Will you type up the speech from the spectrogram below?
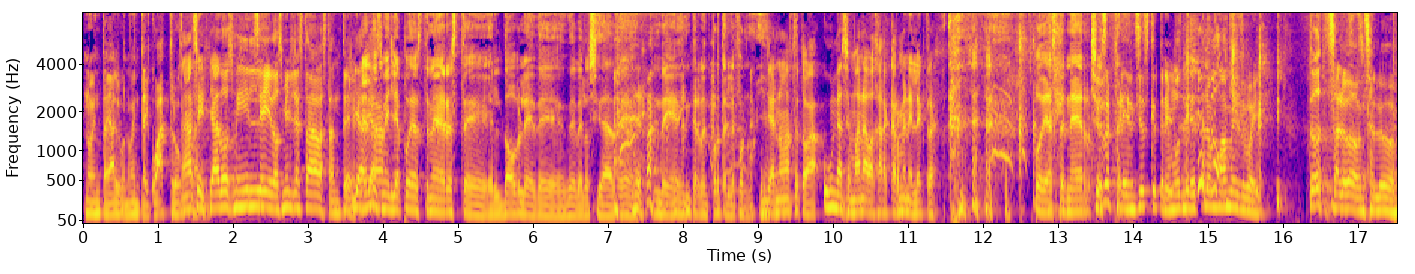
90 y algo, 94. Ah, sí, ahí. ya 2000. Sí, 2000 ya estaba bastante. Ya, en ya. 2000 ya podías tener este el doble de, de velocidad de, de internet por teléfono. Ya nomás te toma una semana bajar a Carmen Electra. Podías tener Muchas este, referencias que tenemos, neta, no mames, güey. Un saludo, un saludo.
